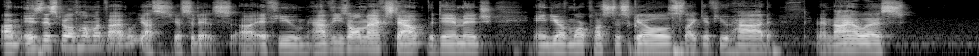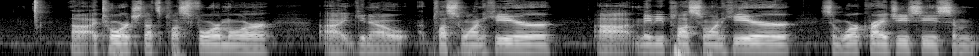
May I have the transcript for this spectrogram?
Um, is this build Hell mode viable? Yes, yes, it is. Uh, if you have these all maxed out, the damage, and you have more plus plus two skills, like if you had an Annihilus, uh, a Torch, that's plus four more. Uh, you know, plus one here, uh, maybe plus one here. Some Warcry GCs, some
